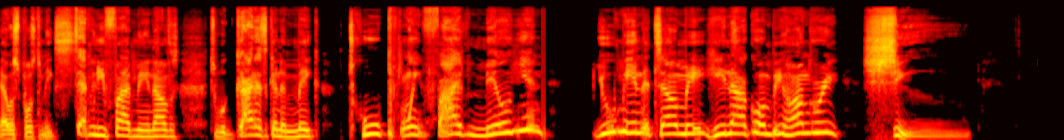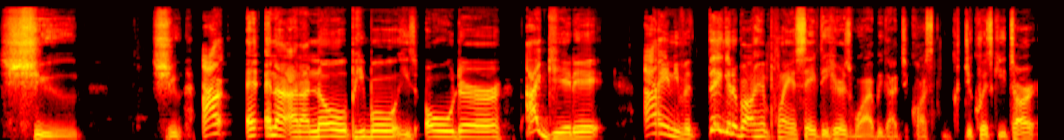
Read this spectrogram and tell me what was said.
that was supposed to make $75 million to a guy that's gonna make 2.5 million? You mean to tell me he not gonna be hungry? Shoot. Shoot. Shoot. I and, and I, and I know people, he's older. I get it. I ain't even thinking about him playing safety. Here's why. We got Jaquiski Tartt,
